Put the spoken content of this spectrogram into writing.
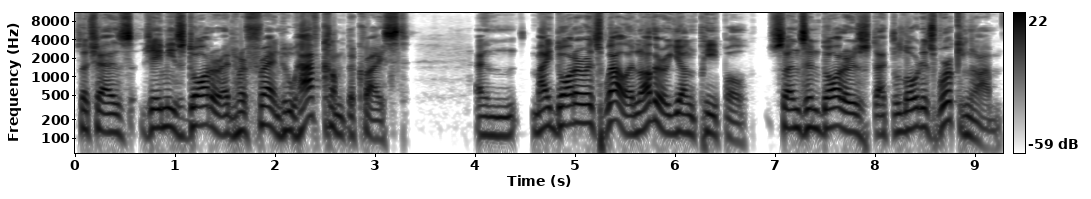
such as Jamie's daughter and her friend who have come to Christ and my daughter as well and other young people sons and daughters that the Lord is working on,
